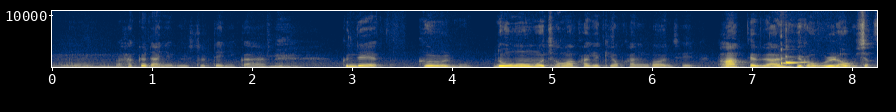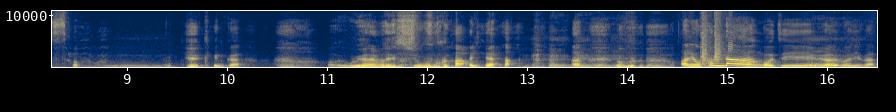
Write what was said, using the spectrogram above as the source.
음. 어, 학교 다니고 있을 때니까. 네. 근데 그걸 너무 정확하게 기억하는 건 이제 방학 때 외할머니가 올라오셨어. 오. 그러니까 어, 외할머니 죽은 거 아니야? 네. 네. 아니 황당한 거지. 네. 외할머니가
